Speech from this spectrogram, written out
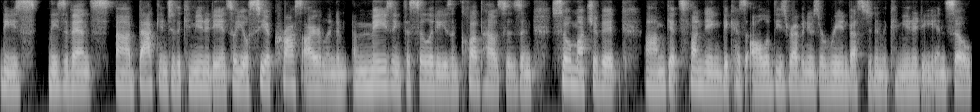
these these events uh, back into the community. And so you'll see across Ireland amazing facilities and clubhouses, and so much of it um, gets funding because all of these revenues are reinvested in the community. And so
